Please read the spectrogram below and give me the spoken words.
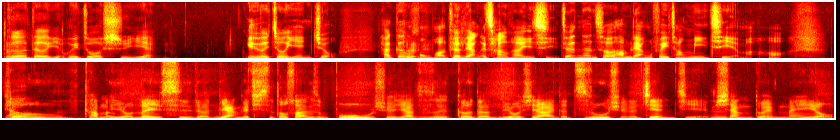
歌德也会做实验，也会做研究。他跟洪宝德两个常常一起，就那时候他们两个非常密切嘛，哈。就他们有类似的两个，其实都算是博物学家，只是歌德留下来的植物学的见解相对没有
